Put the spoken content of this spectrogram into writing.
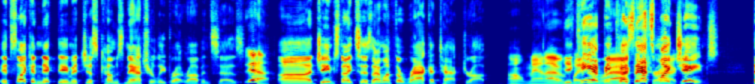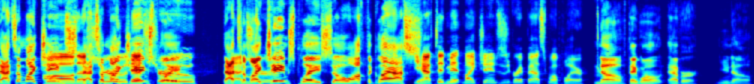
It's like a nickname. It just comes naturally, Brett Robbins says. Yeah. Uh, James Knight says, I want the rack attack drop. Oh man, I haven't You can't because that's Mike. James. That's a Mike James. Oh, that's, a true. Mike James that's play. True. That's, a Mike true. James play. So off the glass. You have to admit, Mike James is a great basketball player. No, they won't ever. You know,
